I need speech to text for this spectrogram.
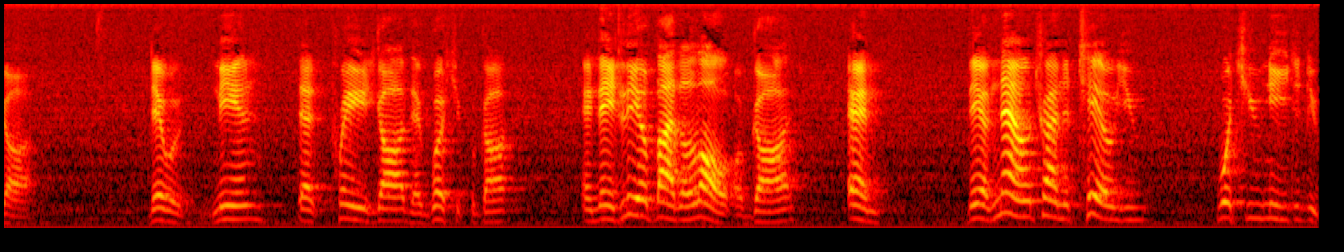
God. There were men that praised God, that worshiped for God, and they lived by the law of God, and they are now trying to tell you what you need to do.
